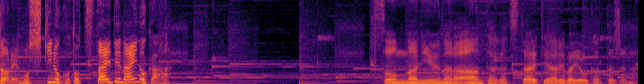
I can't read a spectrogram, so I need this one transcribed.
誰も式のこと伝えてないのか？そんなに言うならあんたが伝えてやればよかったじゃない。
